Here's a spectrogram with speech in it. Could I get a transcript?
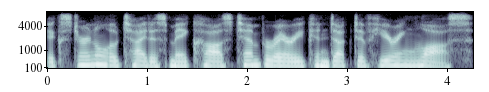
external otitis may cause temporary conductive hearing loss.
